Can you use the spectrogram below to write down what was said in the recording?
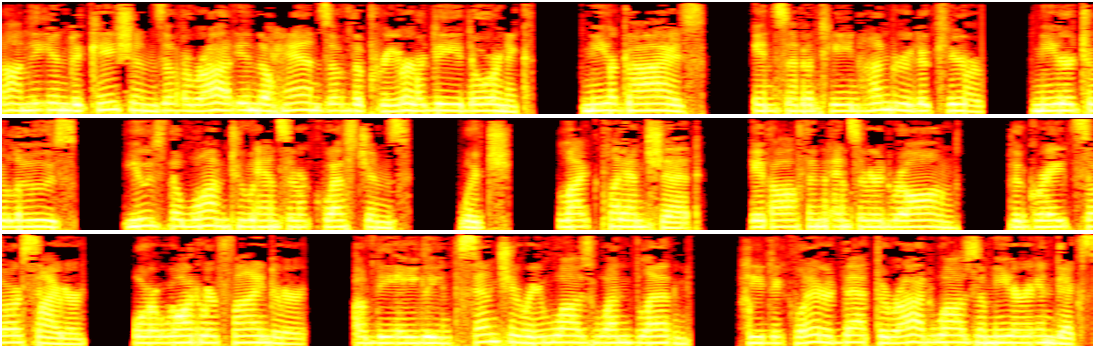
On the indications of a rod in the hands of the Prieur de Dornac, near Guise, in 1700 a cure, near Toulouse, used the wand to answer questions, which, like Planchette, it often answered wrong. The great sorcerer, or water finder, of the 18th century was one Bleton. He declared that the rod was a mere index,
